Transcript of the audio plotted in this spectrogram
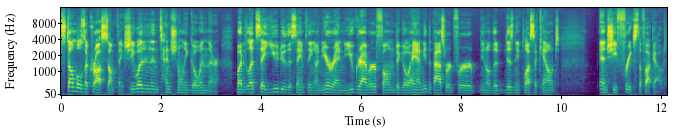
Stumbles across something. She wouldn't intentionally go in there. But let's say you do the same thing on your end. You grab her phone to go, hey, I need the password for you know the Disney Plus account, and she freaks the fuck out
